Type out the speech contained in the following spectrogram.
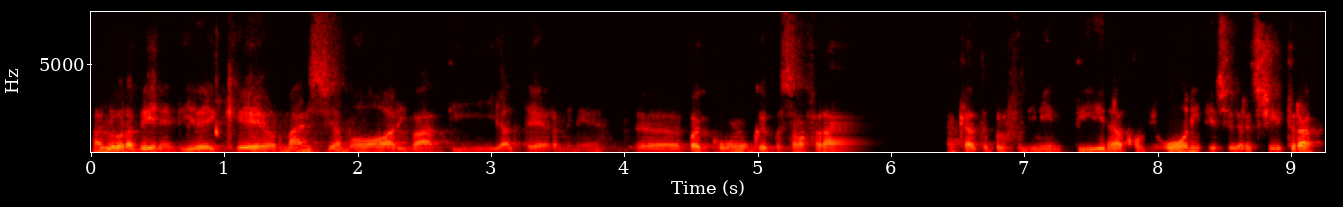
Allora, bene, direi che ormai siamo arrivati al termine, eh, poi comunque possiamo fare anche altri approfondimenti nella community, eccetera, eccetera.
